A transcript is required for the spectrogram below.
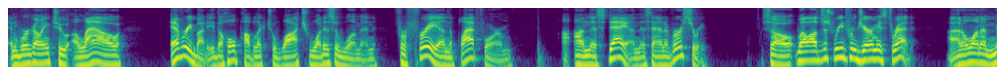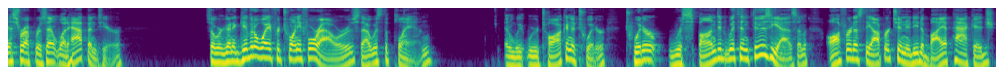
And we're going to allow everybody, the whole public, to watch What is a Woman for free on the platform uh, on this day, on this anniversary. So, well, I'll just read from Jeremy's thread. I don't want to misrepresent what happened here. So, we're going to give it away for 24 hours. That was the plan and we, we, were talking to Twitter. Twitter responded with enthusiasm, offered us the opportunity to buy a package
